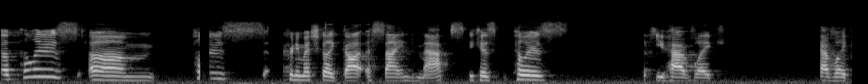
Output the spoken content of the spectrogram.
Uh, pillars, um, pillars pretty much like got assigned maps because pillars, like you have like have like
